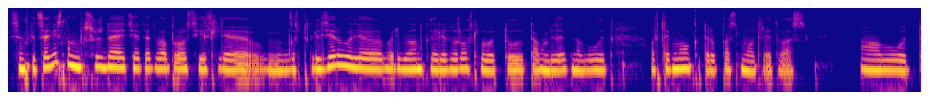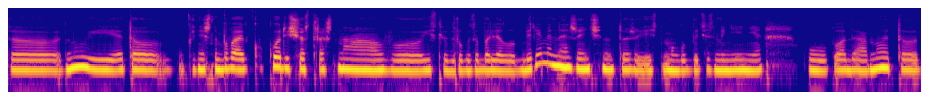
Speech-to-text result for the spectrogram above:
с инфекционистом обсуждаете этот вопрос. Если госпитализировали ребенка или взрослого, то там обязательно будет офтальмолог, который посмотрит вас. А, вот. Э, ну и это, конечно, бывает, корь еще страшна, в, если вдруг заболела беременная женщина, тоже есть, могут быть изменения у плода, но это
